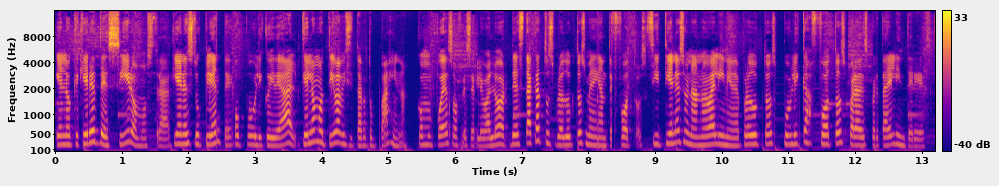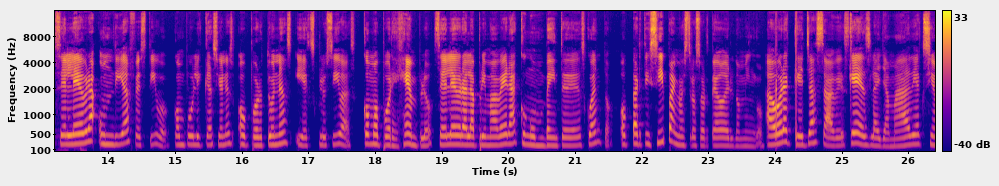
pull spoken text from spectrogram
y en lo que quieres decir o mostrar. ¿Quién es tu cliente o público ideal? ¿Qué lo motiva a visitar tu página? ¿Cómo puedes ofrecerle valor? Destaca tus productos mediante fotos. Si tienes una nueva línea de productos, publica fotos para despertar el interés. Celebra un día festivo con publicaciones oportunas y exclusivas, como por ejemplo, celebra la primavera con un 20 de descuento o participa en nuestro sorteo del domingo. Ahora que ya sabes qué es la llamada de acción,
